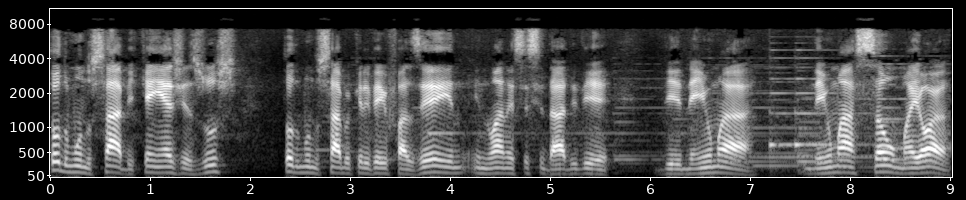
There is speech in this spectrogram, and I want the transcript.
todo mundo sabe quem é Jesus, todo mundo sabe o que ele veio fazer e, e não há necessidade de, de nenhuma, nenhuma ação maior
